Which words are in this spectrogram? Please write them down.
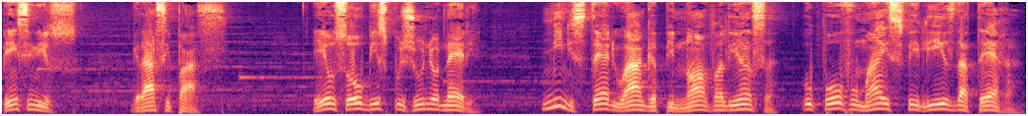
Pense nisso. Graça e paz. Eu sou o Bispo Júnior Neri. Ministério Ágape Nova Aliança, o povo mais feliz da terra.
